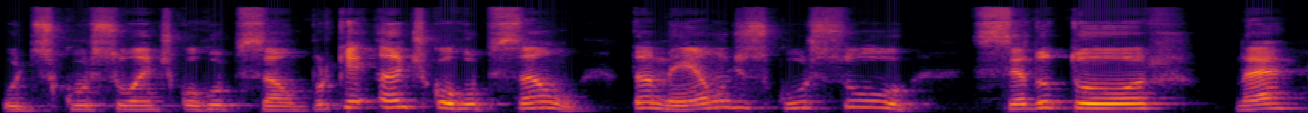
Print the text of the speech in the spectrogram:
O discurso anticorrupção, porque anticorrupção também é um discurso sedutor, né?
